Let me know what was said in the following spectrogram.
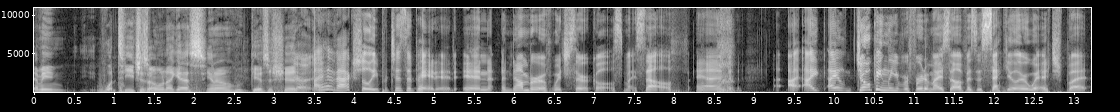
I mean, what to each his own, I guess. You know, who gives a shit? Yeah, I have actually participated in a number of witch circles myself, and I, I, I jokingly refer to myself as a secular witch, but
